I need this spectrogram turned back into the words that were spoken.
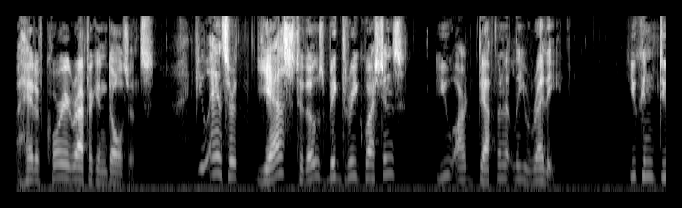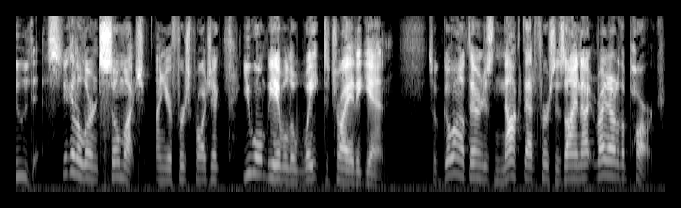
ahead of choreographic indulgence? If you answer yes to those big three questions, you are definitely ready. You can do this. You're going to learn so much on your first project, you won't be able to wait to try it again. So go out there and just knock that first design right out of the park.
